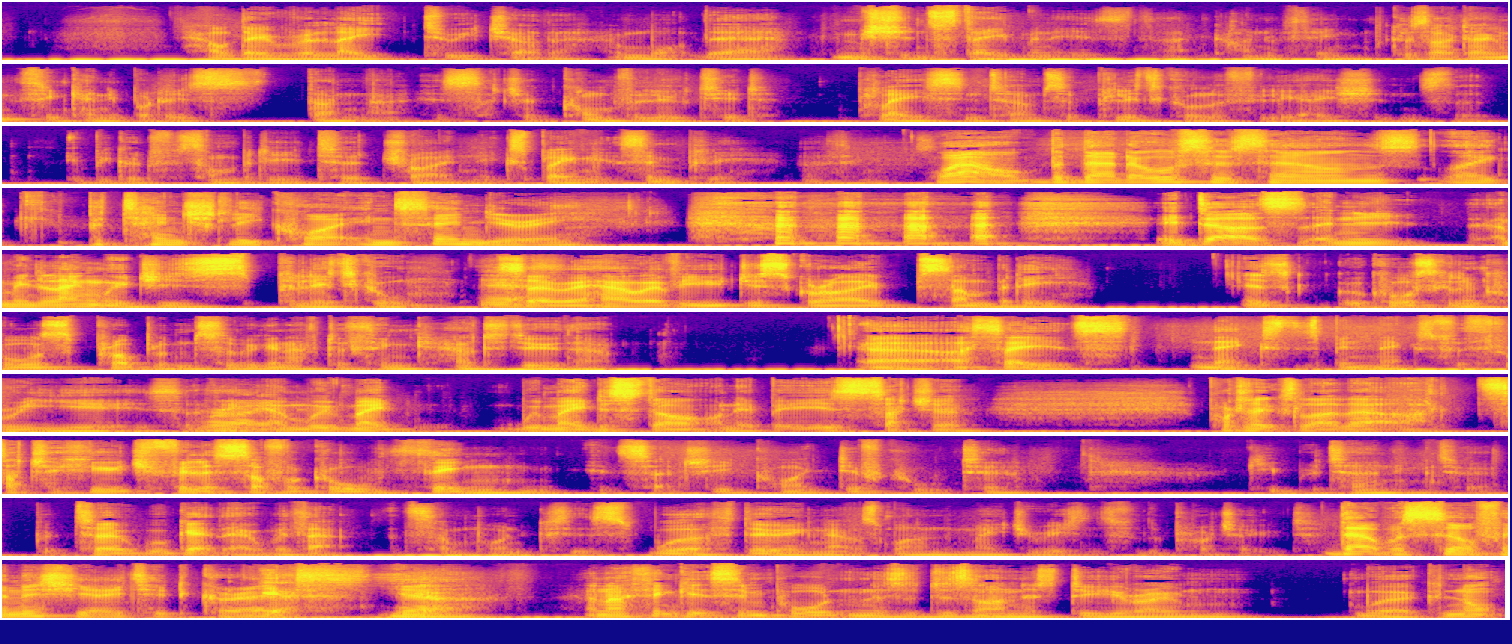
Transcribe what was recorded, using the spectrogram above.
how they relate to each other and what their mission statement is, that kind of thing. Because I don't think anybody's done that. It's such a convoluted place in terms of political affiliations that it'd be good for somebody to try and explain it simply. I think. Wow, but that also sounds like potentially quite incendiary. it does, and you, I mean, language is political. Yes. So, however you describe somebody is, of course, going to cause problems. So, we're going to have to think how to do that. Uh, I say it's next. It's been next for three years, I think, Right. and we've made we made a start on it. But it is such a projects like that are such a huge philosophical thing. It's actually quite difficult to keep returning to it. But uh, we'll get there with that at some point because it's worth doing. That was one of the major reasons for the project. That was self initiated, correct? Yes. Yeah. And I think it's important as a designer to do your own work, not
